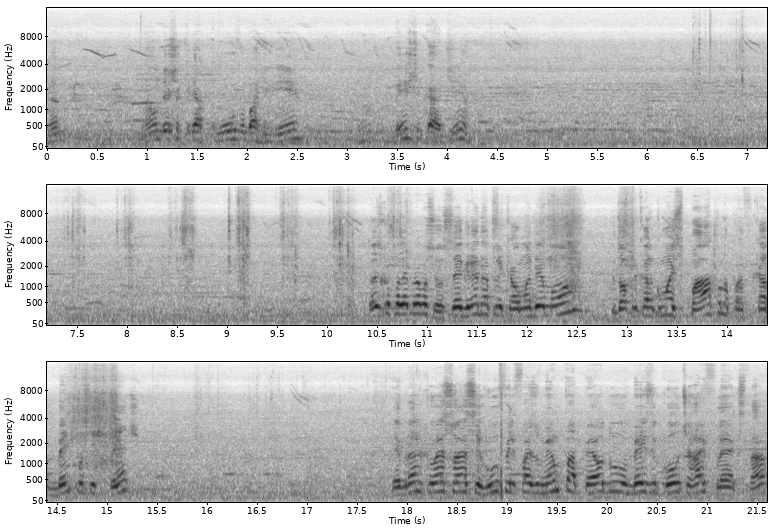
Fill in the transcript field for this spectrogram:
Né? Não deixa criar curva, barriguinha. Bem esticadinho. Então isso que eu falei pra você, o segredo é aplicar uma demão, eu estou aplicando com uma espátula para ficar bem consistente. Lembrando que o SOS Roof ele faz o mesmo papel do Base Coat High Flex, tá?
